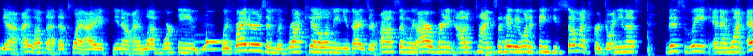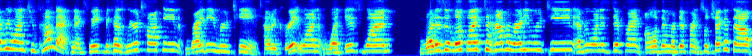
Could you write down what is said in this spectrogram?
yeah, I love that. That's why I, you know, I love working with writers and with Rock Hill. I mean, you guys are awesome. We are running out of time. So Haley, I want to thank you so much for joining us this week. And I want everyone to come back next week because we're talking writing routines, how to create one, what is one, what does it look like to have a writing routine? Everyone is different, all of them are different. So check us out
